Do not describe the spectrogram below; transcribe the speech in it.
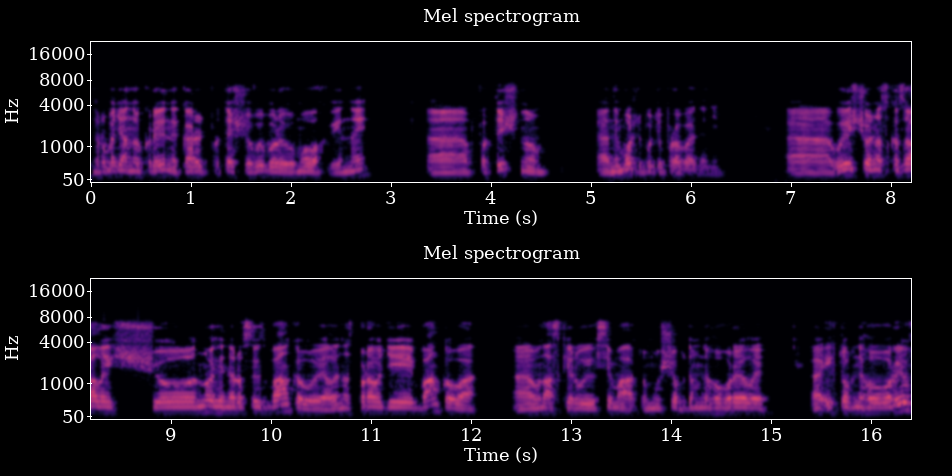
громадян України кажуть про те, що вибори в умовах війни е, фактично е, не можуть бути проведені. Ви щойно сказали, що ноги не росли з банкової, але насправді банкова у нас керує всіма, тому що б там не говорили і хто б не говорив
